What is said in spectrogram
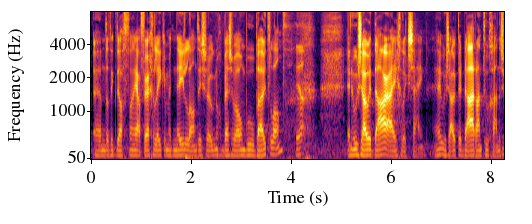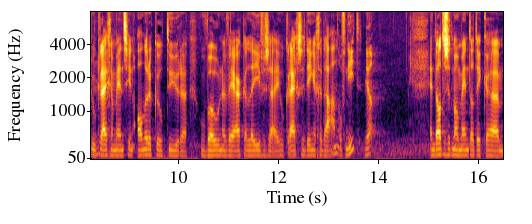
Ehm, dat ik dacht van ja, vergeleken met Nederland is er ook nog best wel een boel buitenland. Ja, En hoe zou het daar eigenlijk zijn? Hè, hoe zou het er daaraan toe gaan? Dus hoe Mhm. krijgen mensen in andere culturen, hoe wonen, werken, leven zij? Hoe krijgen ze dingen gedaan of niet? ja. En dat is het moment dat ik ehm,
